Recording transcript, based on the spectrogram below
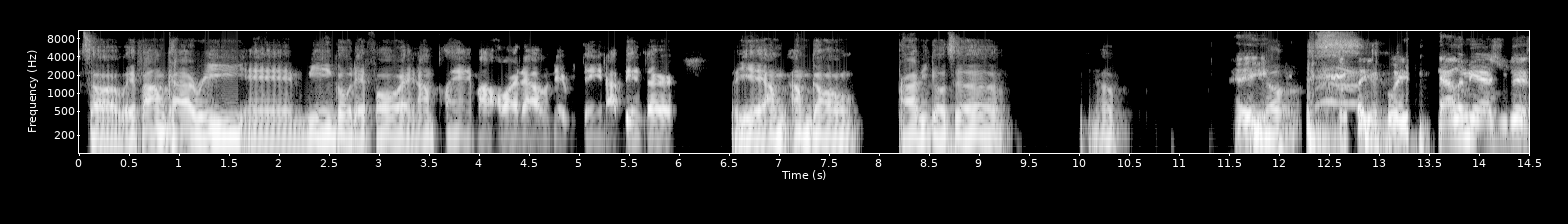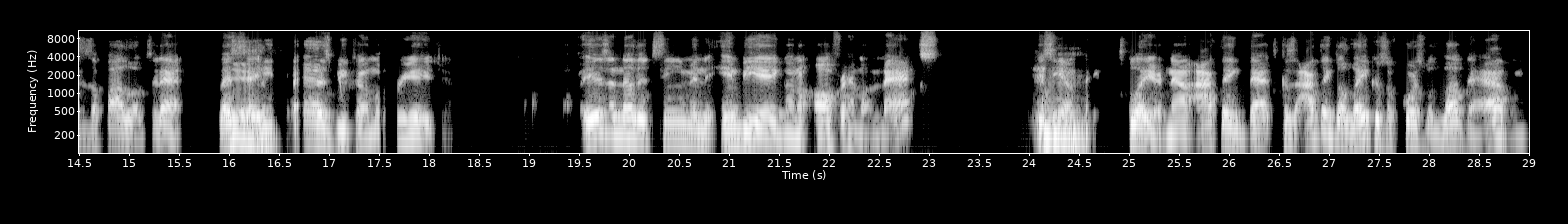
so if I'm Kyrie and we ain't go that far and I'm playing my heart out and everything, and I've been there, yeah, I'm I'm gonna probably go to uh, you know. Hey, you know. now let me ask you this as a follow up to that. Let's yeah. say he does become a free agent. Is another team in the NBA going to offer him a max? Is mm-hmm. he a hmm. player? Now, I think that's because I think the Lakers, of course, would love to have him.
